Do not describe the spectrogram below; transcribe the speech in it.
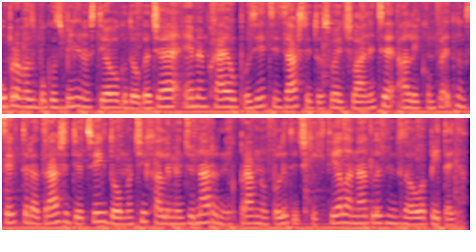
Upravo zbog ozbiljnosti ovog događaja, MMH je u poziciji zaštitu svoje članice, ali i kompletnog sektora tražiti od svih domaćih, ali međunarodnih pravno-političkih tijela nadležnih za ova pitanja.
